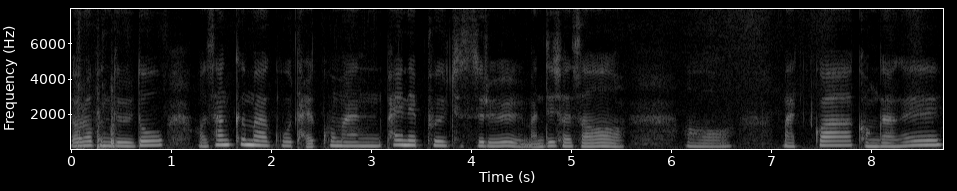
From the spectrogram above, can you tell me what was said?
여러분들도 어, 상큼하고 달콤한 파인애플 주스를 만드셔서 어, 맛과 건강을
